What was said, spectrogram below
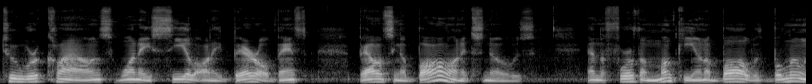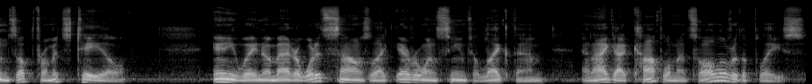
Two were clowns, one a seal on a barrel balancing a ball on its nose, and the fourth a monkey on a ball with balloons up from its tail. Anyway, no matter what it sounds like, everyone seemed to like them, and I got compliments all over the place.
